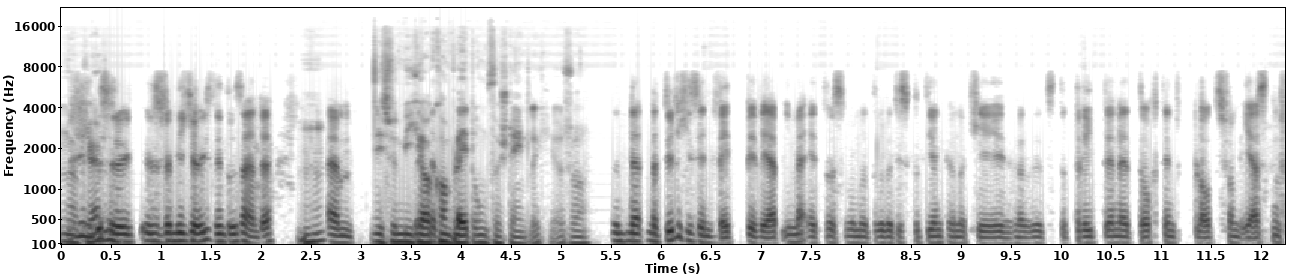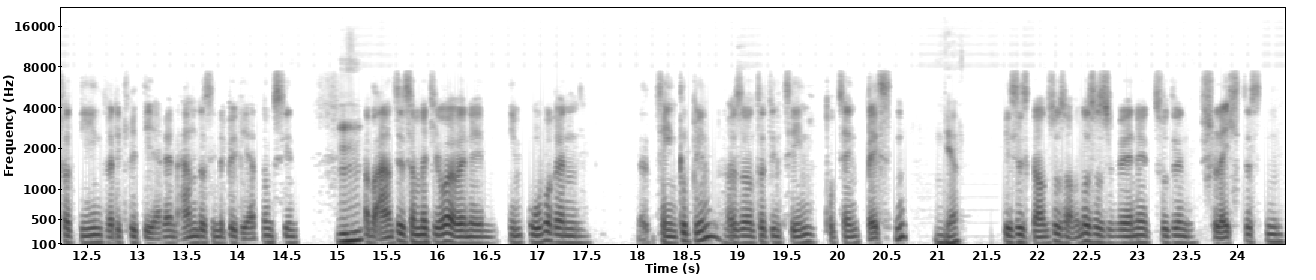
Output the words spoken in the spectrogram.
Okay. Das, ist, für mich höchst interessant. Ja? Mhm. Ähm, ist für mich auch komplett unverständlich. Also. Na, natürlich ist ein Wettbewerb immer etwas, wo man darüber diskutieren kann, okay, hat jetzt der Dritte nicht doch den Platz vom Ersten verdient, weil die Kriterien anders in der Bewertung sind. Mhm. Aber eins ist einmal klar, wenn ich im oberen Zehntel bin, also unter den 10% Besten, ja. ist es ganz was anderes, als wenn ich zu den schlechtesten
